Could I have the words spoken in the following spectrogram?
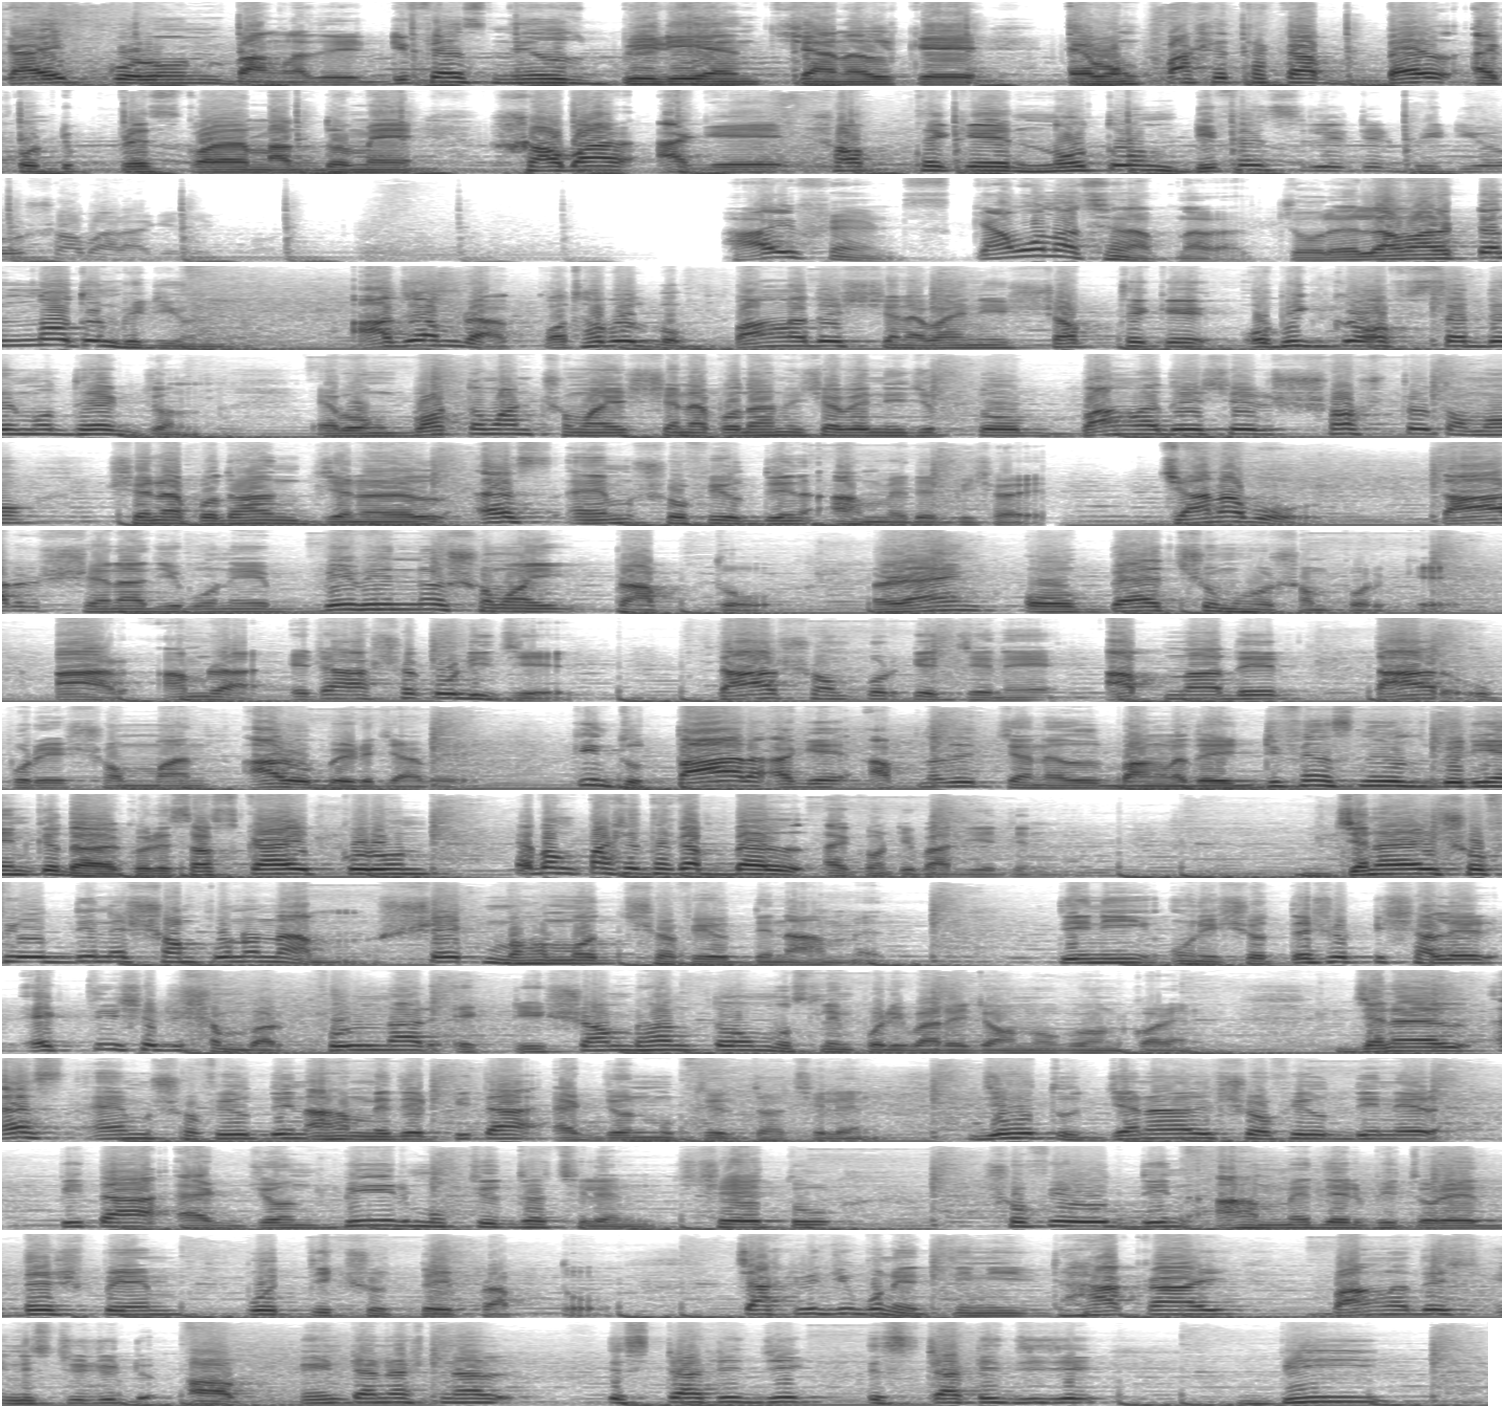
Subscribe করুন Bangladesh defence news BDN চ্যানেলকে এবং পাশে থাকা বেল আইকনটি প্রেস করার মাধ্যমে সবার আগে সব থেকে নতুন ডিফেন্স রিলেটেড ভিডিও সবার আগে দেখুন। হাই ফ্রেন্ডস, কেমন আছেন আপনারা? চলে এলাম আর একটা নতুন ভিডিও নিয়ে। আজ আমরা কথা বলব বাংলাদেশ সেনাবাহিনীর সব থেকে অভিজ্ঞ অফিসারদের মধ্যে একজন এবং বর্তমান সময়ের সেনাপ্রধান হিসাবে নিযুক্ত বাংলাদেশের ষষ্ঠতম সেনাপ্রধান জেনারেল এস এম শফিউদ্দিন আহমেদের বিষয়ে। জানাব তার সেনা জীবনে বিভিন্ন সময় প্রাপ্ত। র্যাঙ্ক ও ব্যাচ সমূহ সম্পর্কে। আর আমরা এটা আশা করি যে, তার সম্পর্কে জেনে আপনাদের তার উপরে সম্মান আরও বেড়ে যাবে। কিন্তু তার আগে আপনাদের চ্যানেল বাংলাদেশ ডিফেন্স নিউজ বিডিএনকে দয়া করে সাবস্ক্রাইব করুন এবং পাশে থাকা বেল আইকনটি বাজিয়ে দিন। জেনারেল শফিউদ্দিনের সম্পূর্ণ নাম শেখ মোহাম্মদ শফিউদ্দিন আহমেদ। তিনি উনিশশো তেষট্টি সালের একত্রিশে ডিসেম্বর খুলনার একটি সম্ভ্রান্ত মুসলিম পরিবারে জন্মগ্রহণ করেন। জেনারেল এস এম শফিউদ্দিন আহমেদের পিতা একজন মুক্তিযোদ্ধা ছিলেন। যেহেতু জেনারেল শফিউদ্দিনের পিতা একজন বীর মুক্তিযোদ্ধা ছিলেন, সেহেতু শফিউদ্দিন আহমেদের ভিতরে দেশপ্রেম পৈতৃক সূত্রেই প্রাপ্ত। চাকরি জীবনে তিনি ঢাকায় Bangladesh institute of international strategic strategy B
